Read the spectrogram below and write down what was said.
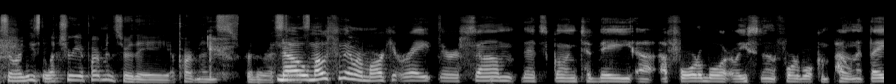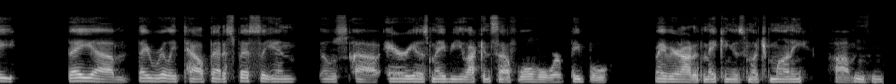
So are these luxury apartments or are they apartments for the rest? no, of most of them are market rate. There are some that's going to be uh, affordable, or at least an affordable component. They they um they really tout that, especially in those uh, areas, maybe like in South Louisville, where people maybe are not as making as much money, um, Mhm.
